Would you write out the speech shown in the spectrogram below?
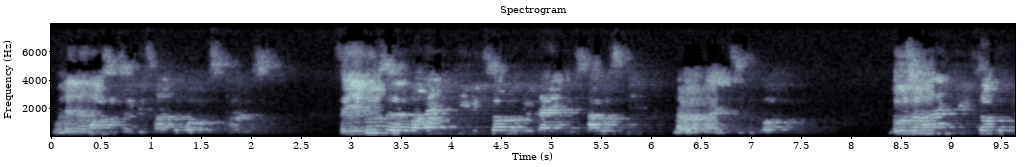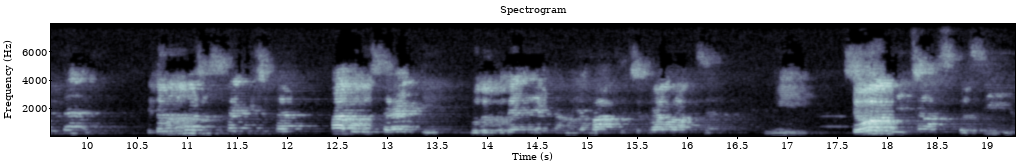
вони не можуть вже Бога в старості. Це є дуже маленький відсоток людей, які в старості навертаються до Бога. Дуже маленький відсоток людей. І тому не можна себе тішити, а буду старенький, буду ходити, як там моя бабця чи прабабця. Ні. Сьогодні час спасіння,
